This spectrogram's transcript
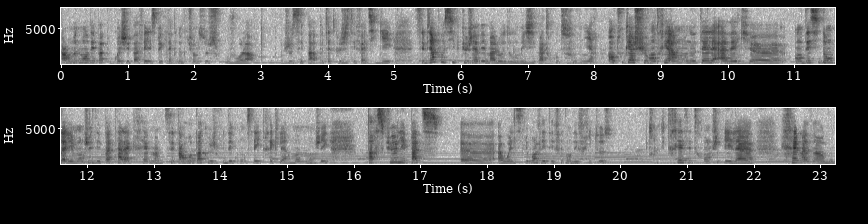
Alors me demandez pas pourquoi j'ai pas fait les spectacles nocturnes ce jour-là, je sais pas, peut-être que j'étais fatiguée. C'est bien possible que j'avais mal au dos, mais j'ai pas trop de souvenirs. En tout cas, je suis rentrée à mon hôtel avec, euh, en décidant d'aller manger des pâtes à la crème. C'est un repas que je vous déconseille très clairement de manger parce que les pâtes euh, à Walt Disney World étaient faites dans des friteuses. Truc très étrange et la crème avait un goût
